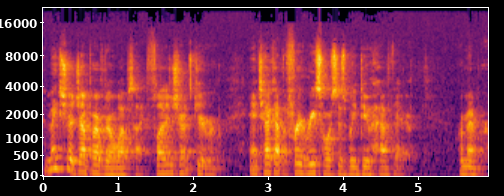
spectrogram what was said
Then make sure to jump over to our website, Flood Insurance Guru and check out the free resources we do have there. Remember,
